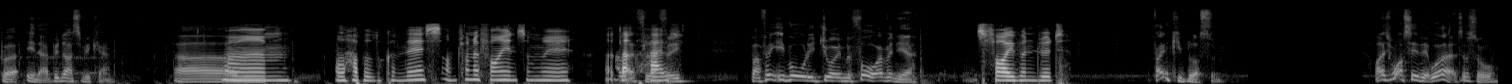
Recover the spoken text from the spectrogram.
But, you know, it'd be nice if you can. Um, Um, I'll have a look on this. I'm trying to find somewhere at hello, that house. But I think you've already joined before, haven't you? It's 500. Thank you, Blossom. I just want to see if it works, that's all.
